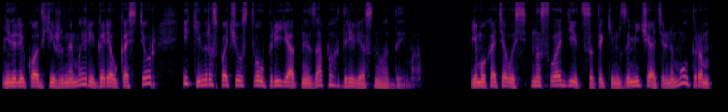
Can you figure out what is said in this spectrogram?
Недалеко от хижины Мэри горел костер, и Кинрас почувствовал приятный запах древесного дыма. Ему хотелось насладиться таким замечательным утром,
